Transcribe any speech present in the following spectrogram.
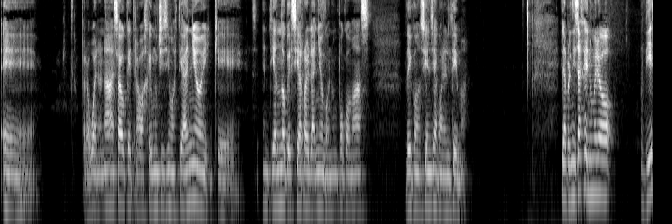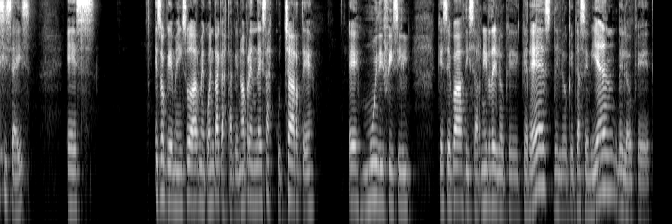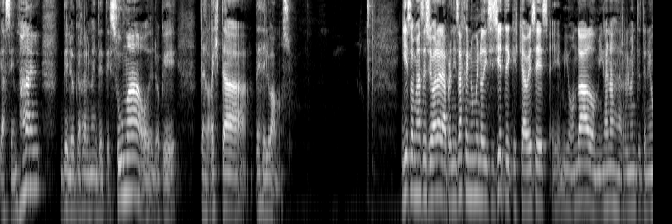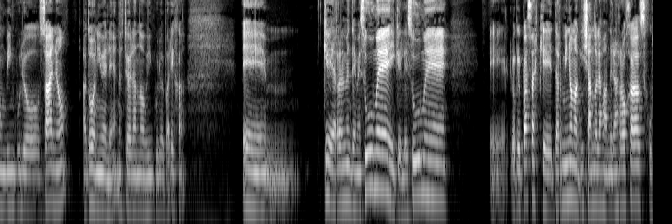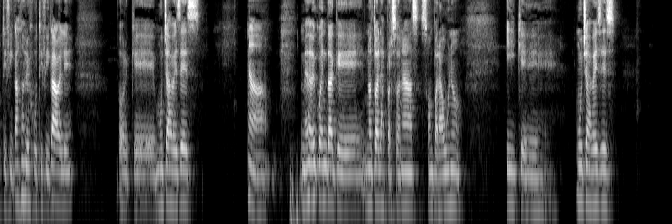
Eh, pero bueno, nada, es algo que trabajé muchísimo este año y que entiendo que cierro el año con un poco más de conciencia con el tema. El aprendizaje número 16 es eso que me hizo darme cuenta que hasta que no aprendes a escucharte, es muy difícil que sepas discernir de lo que querés, de lo que te hace bien, de lo que te hace mal, de lo que realmente te suma o de lo que te resta desde el vamos. Y eso me hace llevar al aprendizaje número 17, que es que a veces eh, mi bondad o mis ganas de realmente tener un vínculo sano, a todo nivel, ¿eh? no estoy hablando de vínculo de pareja, eh, que realmente me sume y que le sume. Eh, lo que pasa es que termino maquillando las banderas rojas, justificando lo justificable, porque muchas veces me doy cuenta que no todas las personas son para uno y que muchas veces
